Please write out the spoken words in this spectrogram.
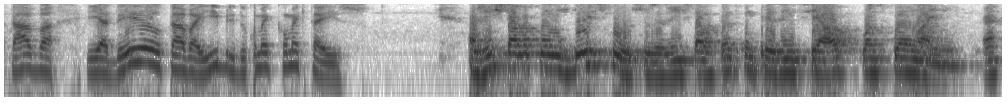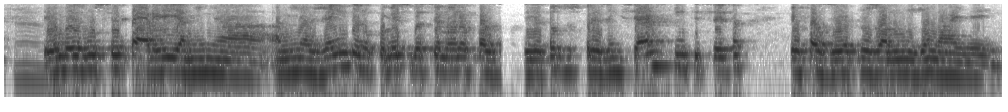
estava uh, IAD ou estava híbrido? Como é, como é que está isso? A gente estava com os dois cursos, a gente estava tanto com presencial quanto com online. Né? Ah. Eu mesmo separei a minha, a minha agenda, no começo da semana eu fazia todos os presenciais, quinta e sexta eu fazia para os alunos online,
